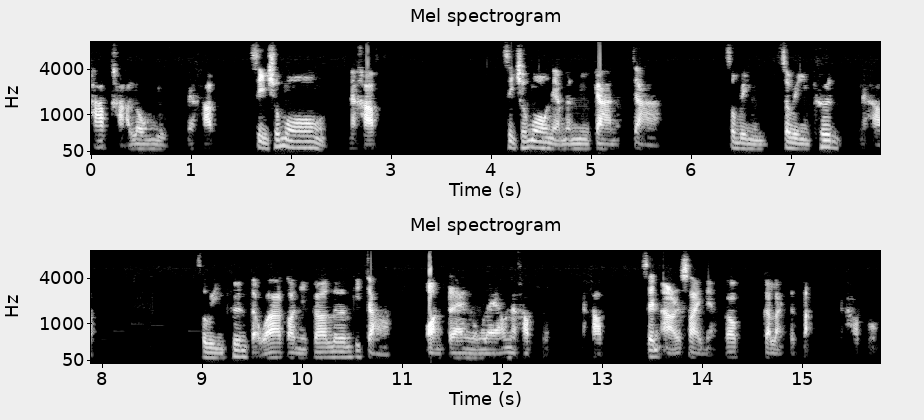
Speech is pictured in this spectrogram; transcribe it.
ภาพขาลงอยู่นะครับสี่ชั่วโมงนะครับสี่ชั่วโมงเนี่ยมันมีการที่จะสวิงสวิงขึ้นนะครับ สวิงขึ้นแต่ว่าตอนนี้ก็เริ่มที่จะอ่อนแรงลงแล้วนะครับผมนะครับเส้น RSI เนี่ยก็กำลังจะตัดนะครับผม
